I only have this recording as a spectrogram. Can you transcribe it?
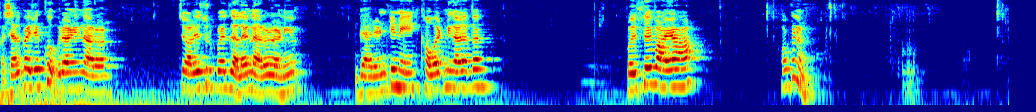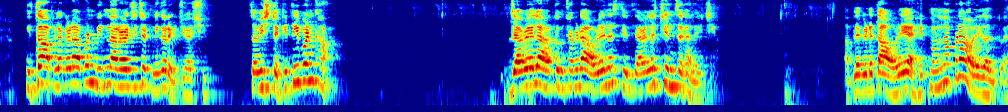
कशाला पाहिजे खोबरं आणि नारळ? चाळीस रुपयात झालाय नारळ आणि गॅरंटी नाही. खवट निघाला तर? पैसे वाया. हो का ना इथं आपल्याकडे आपण बिन नारळाची चटणी करायची अशी. चविष्ट. किती पण खा. ज्या वेळेला तुमच्याकडे आवळे नसतील त्यावेळेला चिंच घालायची. आपल्याकडे तर आवळे आहेत म्हणून आपण आवळे घालतोय.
